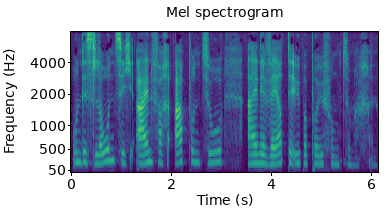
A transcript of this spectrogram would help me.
und es lohnt sich einfach ab und zu eine Werteüberprüfung zu machen.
